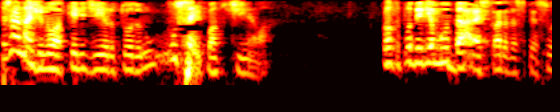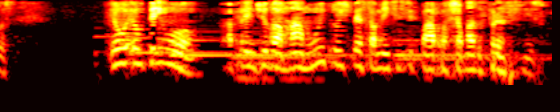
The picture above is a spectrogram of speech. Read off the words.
Você já imaginou aquele dinheiro todo? Não, não sei quanto tinha lá. Quanto poderia mudar a história das pessoas. Eu, eu tenho aprendido a amar muito, especialmente esse Papa chamado Francisco.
